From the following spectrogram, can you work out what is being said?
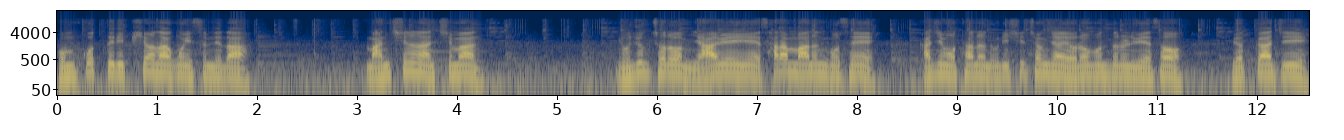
봄꽃들이 피어나고 있습니다. 많지는 않지만 요즘처럼 야외에 사람 많은 곳에 가지 못하는 우리 시청자 여러분들을 위해서 몇 가지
